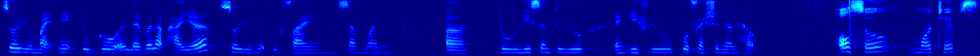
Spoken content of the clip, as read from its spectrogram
so you might need to go a level up higher. So you need to find someone uh, to listen to you and give you professional help. Also, more tips.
